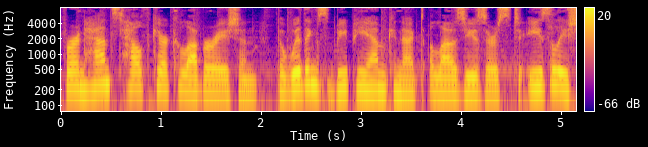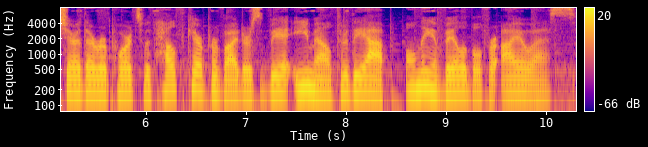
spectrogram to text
For enhanced healthcare collaboration, the Withings BPM Connect allows users to easily share their reports with healthcare providers via email through the app, only available for iOS.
